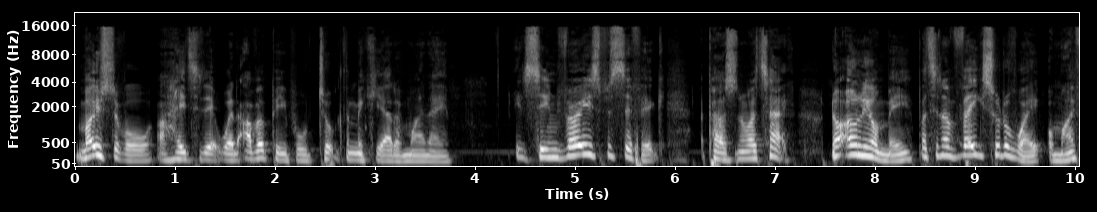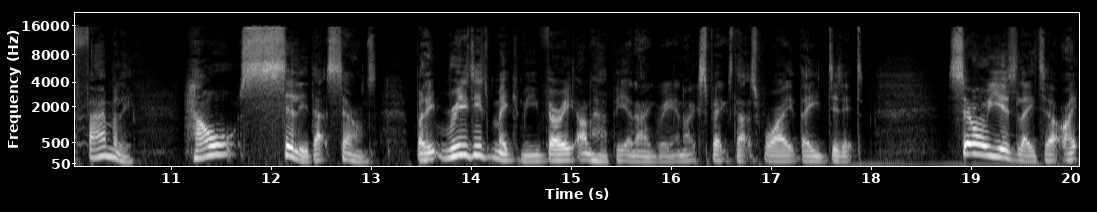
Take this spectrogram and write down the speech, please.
Most of all, I hated it when other people took the mickey out of my name. It seemed very specific, a personal attack, not only on me, but in a vague sort of way on my family. How silly that sounds, but it really did make me very unhappy and angry, and I expect that's why they did it. Several years later, I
